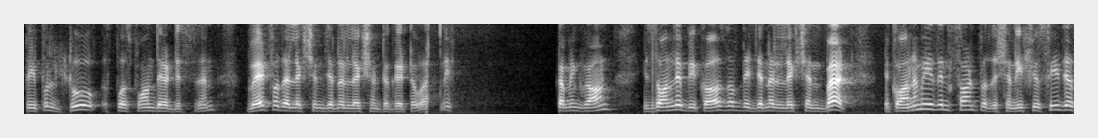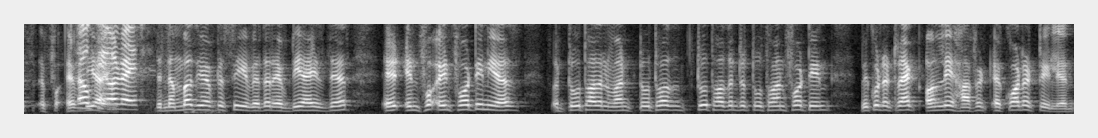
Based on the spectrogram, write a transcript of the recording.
people do postpone their decision, wait for the election, general election to get over. If coming round is only because of the general election. But economy is in sound position. If you see just uh, FDI, all right. the numbers you have to see whether FDI is there. In, in, in 14 years, uh, 2001, 2000, 2000 to 2014, we could attract only half a, a quarter trillion.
